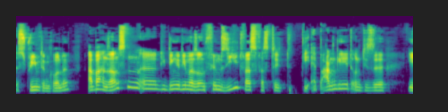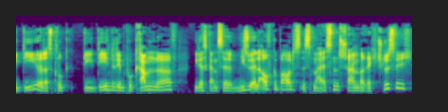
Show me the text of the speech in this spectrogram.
streamt im Grunde. Aber ansonsten äh, die Dinge, die man so im Film sieht, was, was die, die App angeht und diese Idee oder das, die Idee hinter dem Programm Nerve, wie das Ganze visuell aufgebaut ist, ist meistens scheinbar recht schlüssig.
